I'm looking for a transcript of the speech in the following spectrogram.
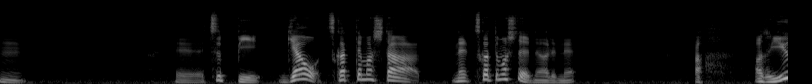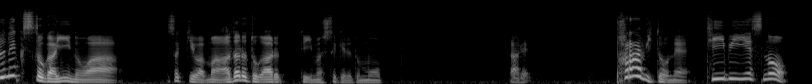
うん。えー、ツッピーギャオ使ってました。ね使ってましたよねあれね。ああと UNEXT がいいのはさっきはまあアダルトがあるって言いましたけれどもあれパラビとね TBS の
